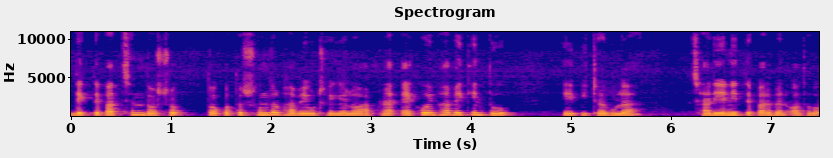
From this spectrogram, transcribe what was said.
দেখতে পাচ্ছেন দর্শক, তো কত সুন্দরভাবে উঠে গেল। আপনারা একইভাবে কিন্তু এই পিঠাগুলা ছাড়িয়ে নিতে পারবেন অথবা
